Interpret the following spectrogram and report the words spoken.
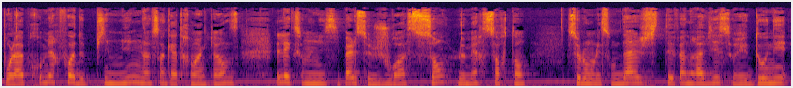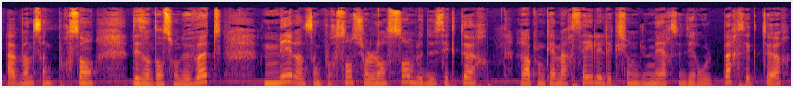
Pour la première fois depuis 1995, l'élection municipale se jouera sans le maire sortant. Selon les sondages, Stéphane Ravier serait donné à 25% des intentions de vote, mais 25% sur l'ensemble des secteurs. Rappelons qu'à Marseille, l'élection du maire se déroule par secteur,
